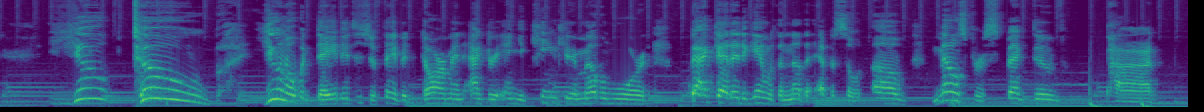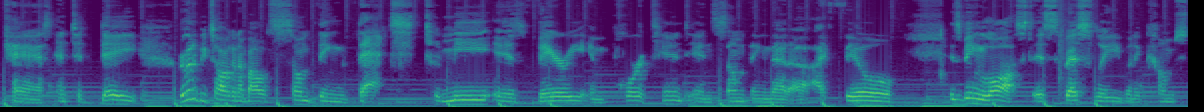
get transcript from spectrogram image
YouTube! You know what day it is. It's your favorite Darman actor and your king here, Melvin Ward, back at it again with another episode of Mel's Perspective Podcast. And today we're going to be talking about something that to me is very important and something that uh, I feel is being lost, especially when it comes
